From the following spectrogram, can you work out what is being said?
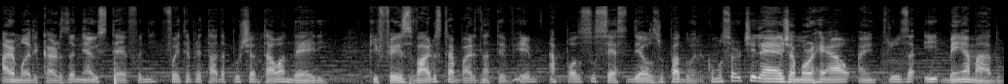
a irmã de Carlos Daniel Stephanie, foi interpretada por Chantal Anderi, que fez vários trabalhos na TV após o sucesso de A Usurpadora, como Sortilégio, Amor Real, A Intrusa e Bem Amado.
